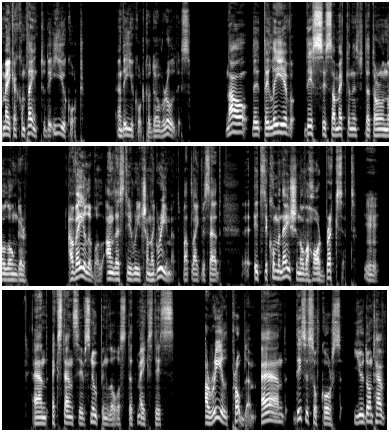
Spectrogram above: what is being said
make a complaint to the EU court, and the EU court could overrule this. Now that they leave, this is a mechanism that are no longer available unless they reach an agreement. But like we said, it's the combination of a hard Brexit mm-hmm. and extensive snooping laws that makes this a real problem. And this is, of course, you don't have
